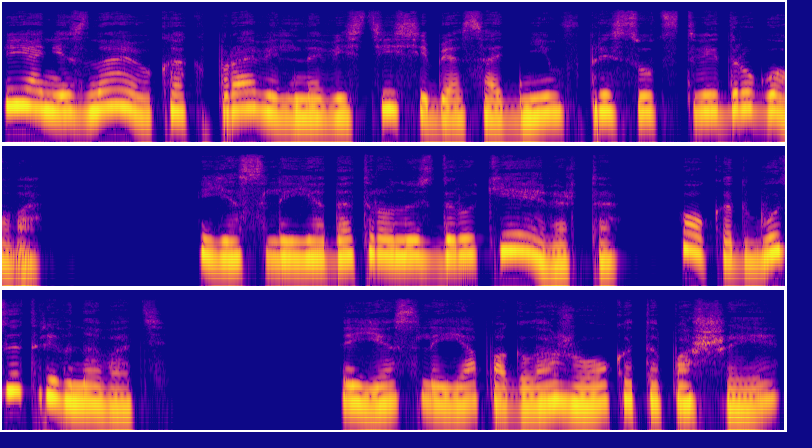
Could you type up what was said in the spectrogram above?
Я не знаю, как правильно вести себя с одним в присутствии другого. Если я дотронусь до руки Эверта, Окот будет ревновать? Если я поглажу Окота по шее,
